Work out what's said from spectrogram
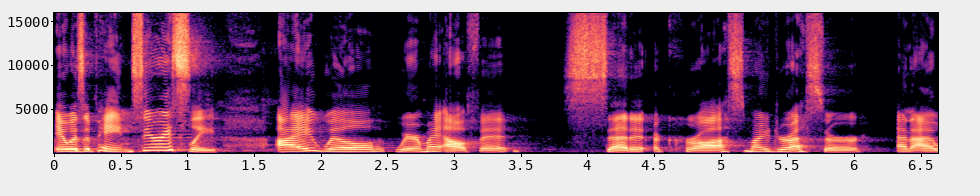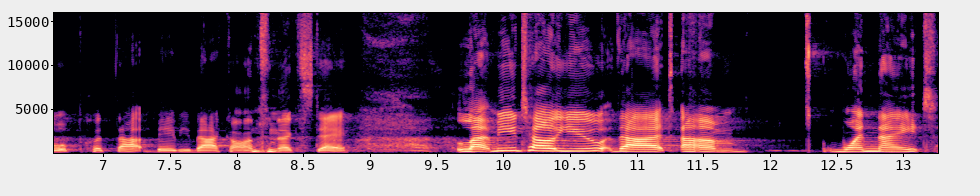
It was a pain. Seriously, I will wear my outfit, set it across my dresser, and I will put that baby back on the next day. Let me tell you that um, one night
